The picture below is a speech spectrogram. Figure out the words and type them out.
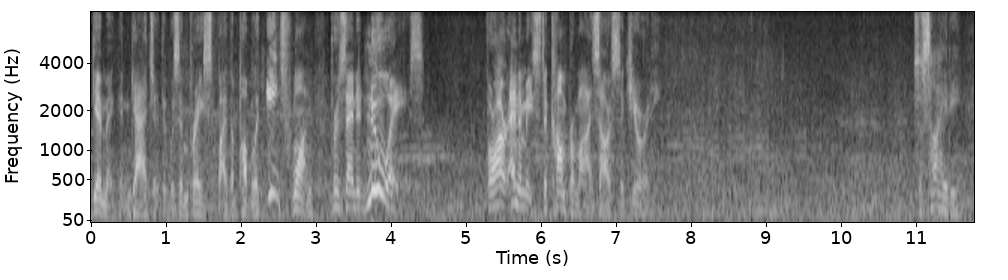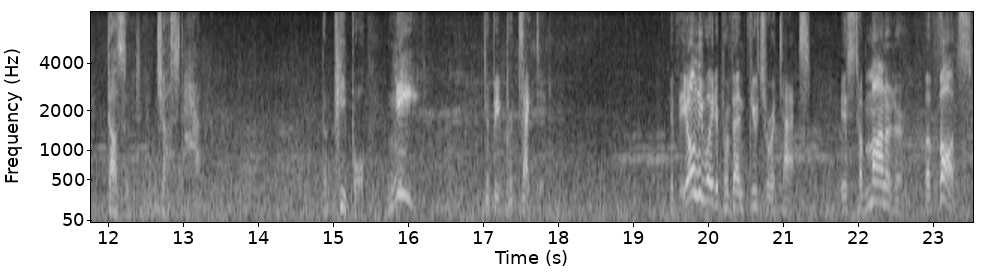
gimmick and gadget that was embraced by the public, each one presented new ways for our enemies to compromise our security. Society doesn't just happen. The people need to be protected. If the only way to prevent future attacks is to monitor the thoughts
